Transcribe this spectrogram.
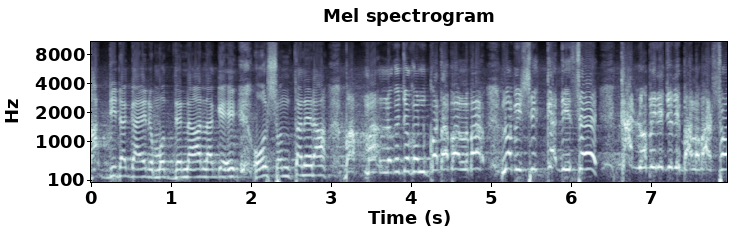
হাড্ডিটা গায়ের মধ্যে না লাগে। ও সন্তানেরা, বাপ মার লোকে যখন কথা বলবা, নবী শিক্ষা দিছে, কার নবীর যদি ভালোবাসো,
